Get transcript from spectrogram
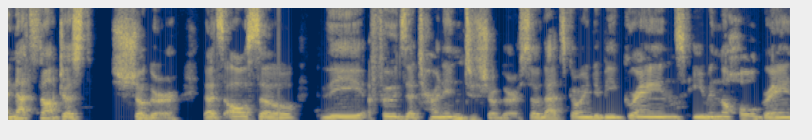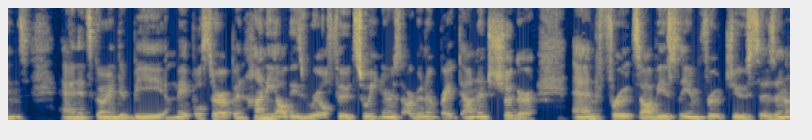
And that's not just sugar, that's also the foods that turn into sugar. So that's going to be grains, even the whole grains, and it's going to be maple syrup and honey. All these real food sweeteners are going to break down into sugar, and fruits, obviously, and fruit juices, and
